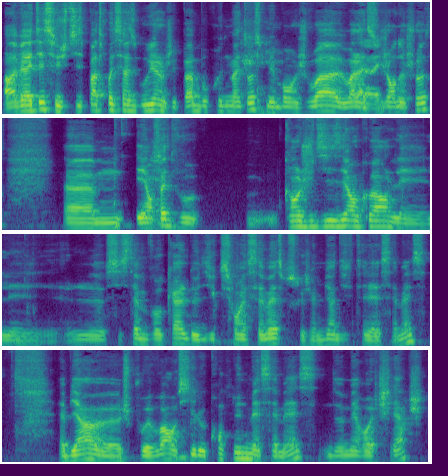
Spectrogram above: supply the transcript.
Alors la vérité, c'est que j'utilise pas trop les services Google, j'ai pas beaucoup de matos, mais bon, je vois, voilà, ce genre de choses. Euh, et en fait, vous, quand j'utilisais encore les, les, le système vocal de diction SMS, parce que j'aime bien dicter les SMS, eh bien, euh, je pouvais voir aussi le contenu de mes SMS, de mes recherches,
